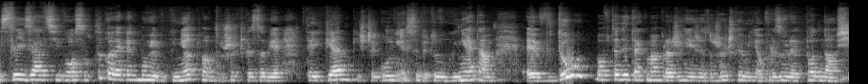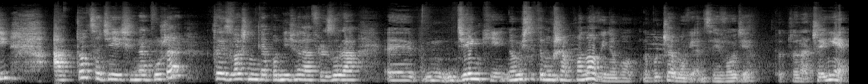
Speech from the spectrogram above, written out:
stylizacji włosów, tylko tak jak mówię, wgniotłam troszeczkę sobie tej pianki, szczególnie sobie tu wgniatam y, w dół, bo wtedy tak mam wrażenie, że troszeczkę mi tę fryzurę podnosi, a to, co dzieje się na górze, to jest właśnie ta podniesiona fryzura y, dzięki, no myślę, temu szamponowi, no bo, no bo czemu więcej wodzie? To, to raczej nie.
